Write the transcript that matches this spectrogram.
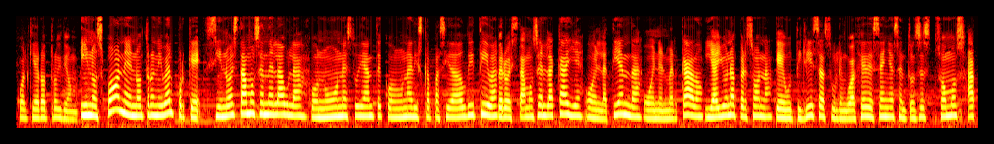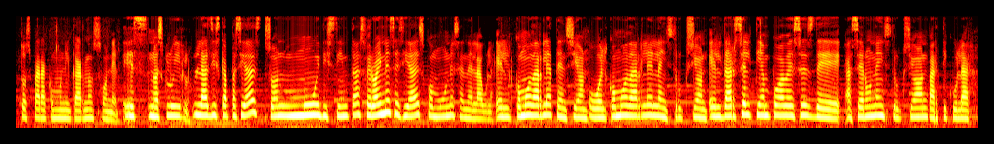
cualquier otro idioma. Y nos pone en otro nivel porque si no estamos en el aula con un estudiante con una discapacidad auditiva, pero estamos en la calle o en la tienda o en el mercado y hay una persona que utiliza su lenguaje de señas, entonces somos aptos para comunicarnos con él. Es no excluirlo. Las discapacidades son muy distintas, pero hay necesidades comunes en el aula. El cómo darle atención o el cómo darle la instrucción, el darse el tiempo a veces de hacer una instrucción particular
